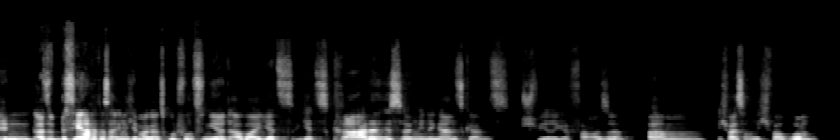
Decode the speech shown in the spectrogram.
in, also bisher hat das eigentlich immer ganz gut funktioniert, aber jetzt, jetzt gerade ist irgendwie eine ganz, ganz schwierige Phase. Ähm, ich weiß auch nicht warum.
